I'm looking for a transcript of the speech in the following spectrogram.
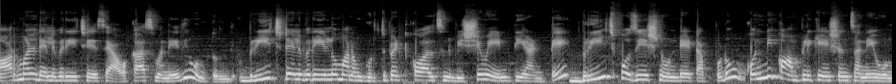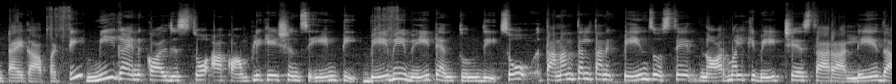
నార్మల్ డెలివరీ చేసే అవకాశం అనేది ఉంటుంది. బ్రీచ్ డెలివరీలో మనం గుర్తుపెట్టుకోవాల్సిన విషయం ఏంటి అంటే బ్రీచ్ పొజిషన్ ఉండేటప్పుడు కొన్ని కాంప్లికేషన్స్ అనేవి ఉంటాయి కాబట్టి మీ గైనకాలజిస్ట్తో ఆ కాంప్లికేషన్స్ ఏంటి? బేబీ వెయిట్ ఎంత ఉంది సో తనంతలు తనకి పెయిన్స్ వస్తే నార్మల్కి వెయిట్ చేస్తారా? లేదా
